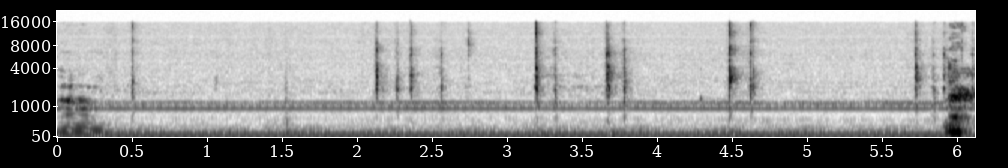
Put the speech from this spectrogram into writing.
Um, there.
